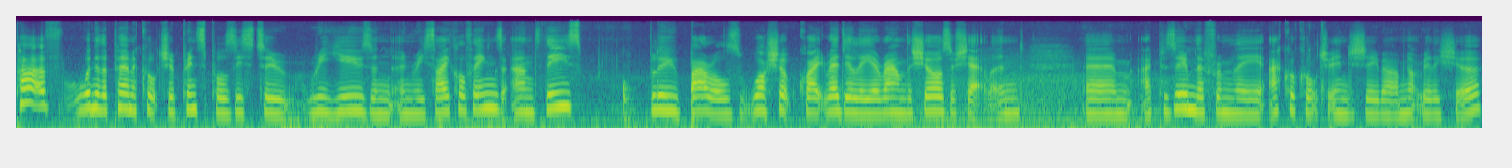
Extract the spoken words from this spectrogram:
Part of one of the permaculture principles is to reuse and, and recycle things and these blue barrels wash up quite readily around the shores of Shetland. Um, I presume they're from the aquaculture industry but I'm not really sure.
